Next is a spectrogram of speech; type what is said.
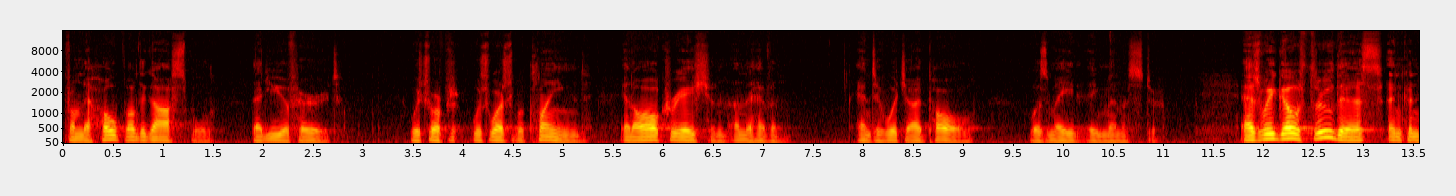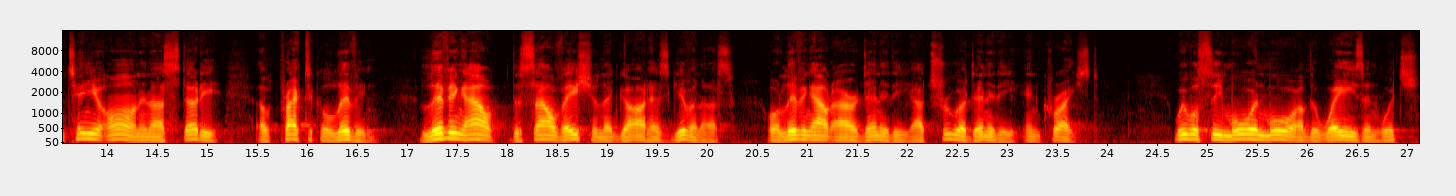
from the hope of the gospel that you have heard, which, which was proclaimed in all creation under heaven, and to which I, Paul, was made a minister. As we go through this and continue on in our study of practical living, living out the salvation that God has given us, or living out our identity, our true identity in Christ, we will see more and more of the ways in which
